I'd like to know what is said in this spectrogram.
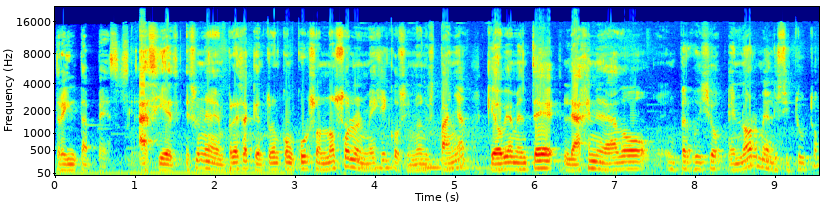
30 pesos. Así es, es una empresa que entró en concurso no solo en México, sino en España, que obviamente le ha generado un perjuicio enorme al instituto,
